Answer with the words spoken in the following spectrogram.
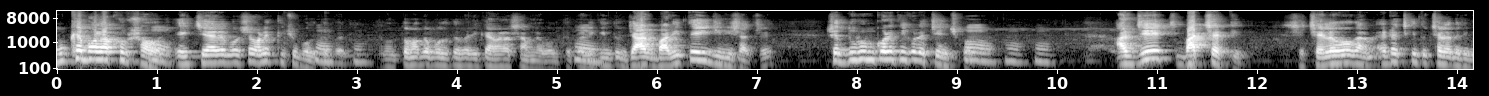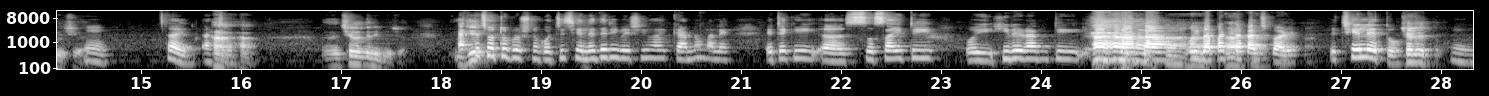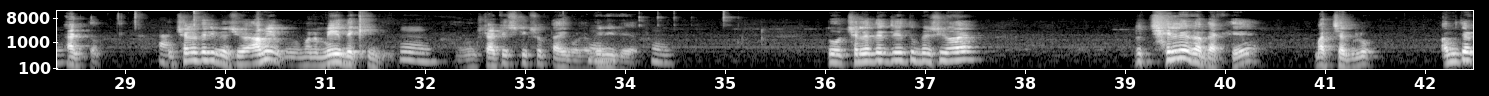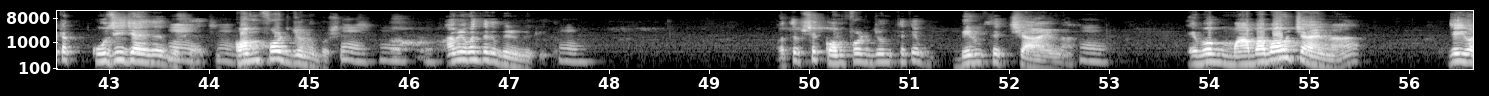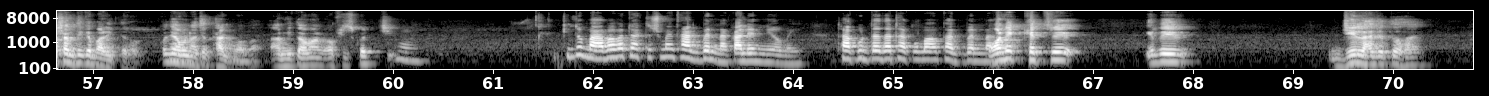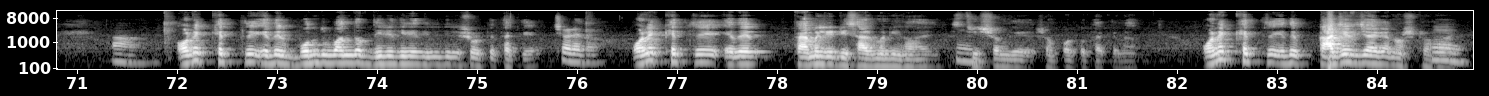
মুখে বলা খুব সহজ। এই চেয়ারে বসে অনেক কিছু বলতে পারি। এবং তোমাকে বলতে পারি ক্যামেরার সামনে বলতে পারি কিন্তু যার বাড়িতে এই জিনিস আছে সে দুরুম করে কি করে চেঞ্জ করবে? আর যে বাচ্চাটি সে ছেলে হোক আর এটা কিন্তু ছেলেদেরই বেশি হয় তাই? আচ্ছা। হ্যাঁ। হ্যাঁ ছেলেদেরই বেশি হয় একটা ছোট্ট প্রশ্ন করছি ছেলেদেরই বেশি হয় কেন? মানে এটা কি সোসাইটি ওই হিরের আংটি হ্যাঁ, হ্যাঁ, হ্যাঁ, হ্যাঁ, ওই ব্যাপারটা হ্যাঁ, কাজ হ্যাঁ, করে? ছেলে তো। ছেলে তো একদম। হ্যাঁ। ছেলেদেরই বেশি হয়। আমি মানে মেয়ে দেখিনি। স্ট্যাটিস্টিক্সও তাই বলে ভেরি রেয়ার তো ছেলেদের যেহেতু বেশি হয় তো ছেলেরা দেখে বাচ্চাগুলো আমি তো একটা কোজি জায়গায় বসে আছি কমফর্ট জোনে বসে আছি। আমি ওখান থেকে বেরোবে কি? অতএব সে কমফর্ট জোন থেকে বেরোতে চায় না। এবং মা বাবাও চায় না যে এই অশান্তিটা বাড়িতে হোক। ও যেমন আছে থাক বাবা আমি তো আমার অফিস করছি। কিন্তু মা বাবা তো একটা সময় থাকবেন না কালের নিয়মেই। ঠাকুর দাদা ঠাকুমাও থাকবেন না। অনেক ক্ষেত্রে এদের জেল হাজতে হয়। হ্যাঁ, অনেক ক্ষেত্রে এদের বন্ধু বান্ধব ধীরে ধীরে ধীরে ধীরে সরতে থাকে। ছেড়ে দেয়। অনেক ক্ষেত্রে এদের ফ্যামিলি ডিসহারমনি হয় স্ত্রীর সঙ্গে সম্পর্ক থাকে না। অনেক ক্ষেত্রে এদের কাজের জায়গা নষ্ট হয়।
